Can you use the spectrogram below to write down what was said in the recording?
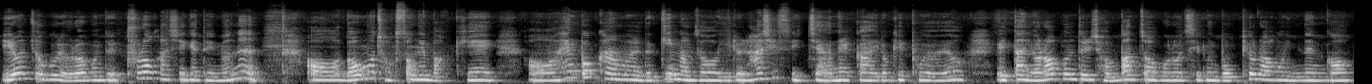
이런 쪽으로 여러분들 풀어가시게 되면은 어, 너무 적성에 맞게 어, 행복함을 느끼면서 일을 하실 수 있지 않을까 이렇게 보여요. 일단 여러분들이 전반적으로 지금 목표로 하고 있는 거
